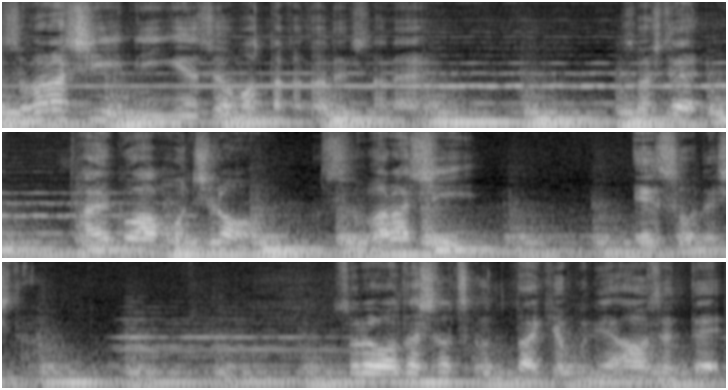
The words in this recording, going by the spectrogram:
素晴らしい人間性を持った方でしたね。そして太鼓はもちろん素晴らしい演奏でした。それを私の作った曲に合わせて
